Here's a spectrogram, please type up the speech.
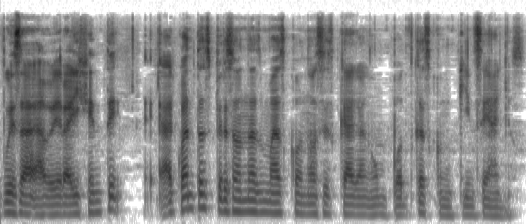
pues a, ver, hay gente. ¿A cuántas personas más conoces que hagan un podcast con 15 años?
